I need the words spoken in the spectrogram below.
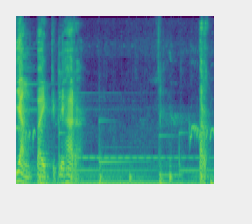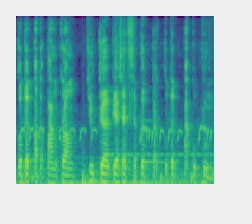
yang baik dipelihara. Perkutut patok bangkrong juga biasa disebut perkutut paku bumi.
